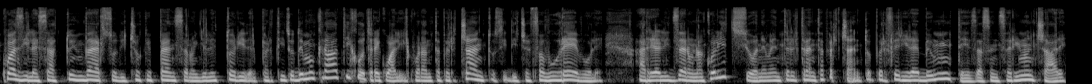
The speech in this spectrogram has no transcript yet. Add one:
quasi l'esatto inverso di ciò che pensano gli elettori del Partito Democratico, tra i quali quali il 40% si dice favorevole a realizzare una coalizione, mentre il 30% preferirebbe un'intesa senza rinunciare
